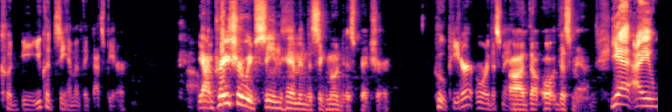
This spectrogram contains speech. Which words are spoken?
could be. You could see him and think that's Peter. Um, Yeah, I'm pretty sure we've seen him in the Sic Mundus picture. Who Peter or this man? Uh, the oh, this man. yeah, I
